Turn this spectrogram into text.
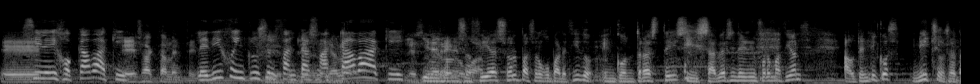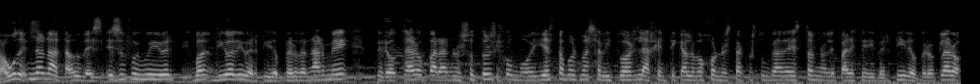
Eh, Sí, le dijo, cava aquí. Exactamente. Le dijo incluso el fantasma, señaló- cava aquí. Y en el lugar. Sofía Sol pasó algo parecido. Encontrasteis, sin saber, sin tener información, auténticos nichos, ataúdes. No, no, ataúdes. Eso fue muy divertido. Bueno, digo divertido, perdonarme, pero claro, para nosotros, como ya estamos más habituados, la gente que a lo mejor no está acostumbrada a esto no le parece divertido. Pero claro,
